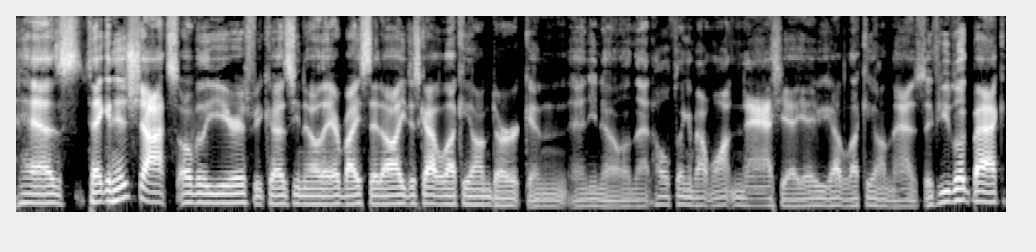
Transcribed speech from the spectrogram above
has taken his shots over the years because you know they, everybody said, "Oh, you just got lucky on Dirk," and and you know and that whole thing about wanting Nash. Yeah, yeah, you got lucky on that. So if you look back.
